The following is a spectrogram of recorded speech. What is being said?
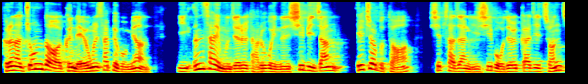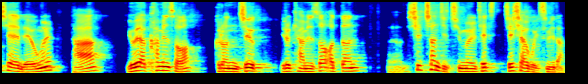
그러나 좀 더 그 내용을 살펴보면 이 은사의 문제를 다루고 있는 12장 1절부터 14장 25절까지 전체 내용을 다 요약하면서 그런 즉 이렇게 하면서 어떤 어, 실천 지침을 제시하고 있습니다.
